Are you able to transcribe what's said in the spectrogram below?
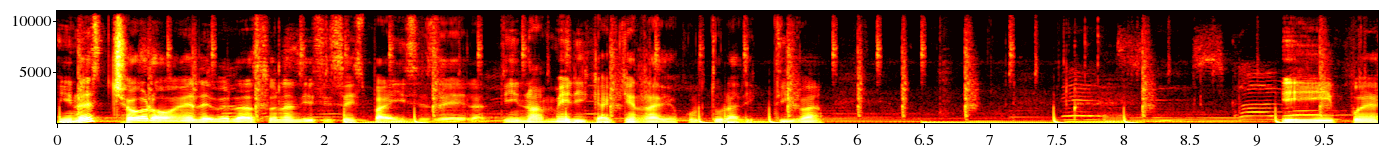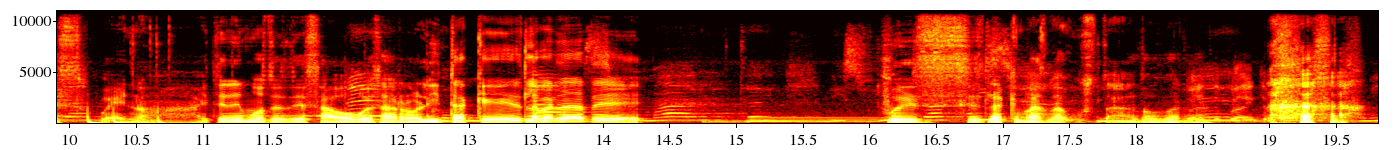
Y no es choro, ¿eh? de verdad suenan 16 países de Latinoamérica aquí en Radio Cultura Adictiva. Y pues bueno, ahí tenemos de desahogo esa rolita que es la verdad de... Pues es la que más me ha gustado, ¿verdad?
